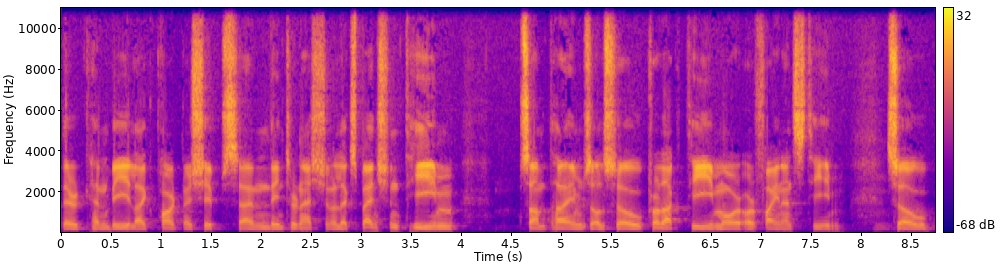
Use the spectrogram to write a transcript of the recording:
There can be like partnerships and international expansion team, sometimes also product team or, or finance team. Mm. So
